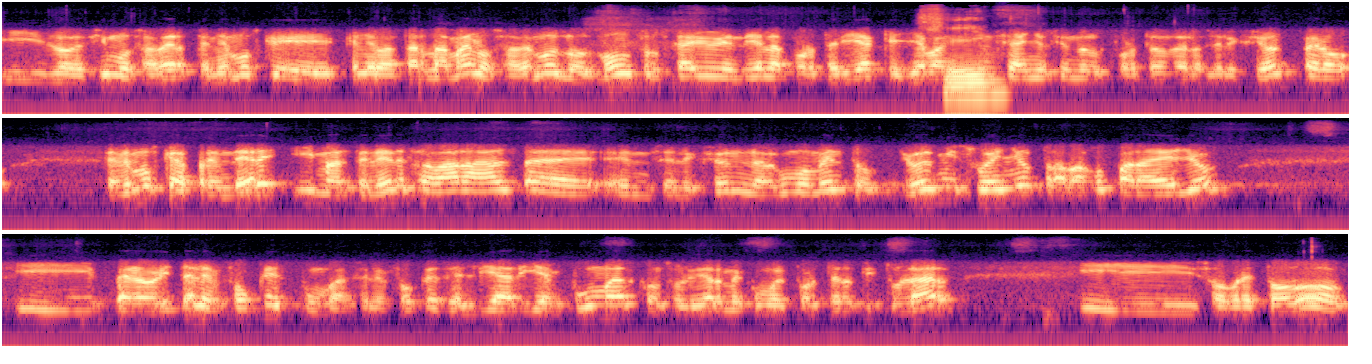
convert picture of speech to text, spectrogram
y lo decimos, a ver, tenemos que, que, levantar la mano, sabemos los monstruos que hay hoy en día en la portería que llevan 15 años siendo los porteros de la selección, pero tenemos que aprender y mantener esa vara alta en selección en algún momento. Yo es mi sueño, trabajo para ello, y pero ahorita el enfoque es Pumas, el enfoque es el día a día en Pumas, consolidarme como el portero titular y sobre todo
